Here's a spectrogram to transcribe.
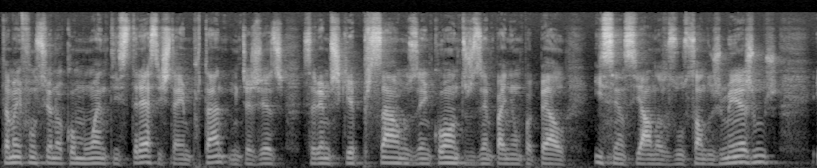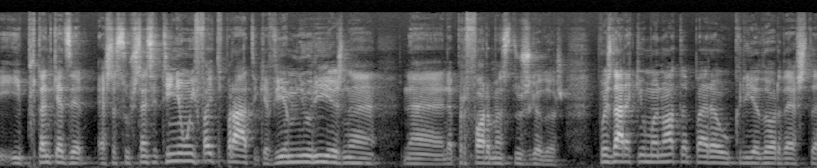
também funciona como um anti-stress, isto é importante, muitas vezes sabemos que a pressão nos encontros desempenha um papel essencial na resolução dos mesmos e, e portanto, quer dizer, esta substância tinha um efeito prático, havia melhorias na, na, na, performance dos jogadores. Depois dar aqui uma nota para o criador desta,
